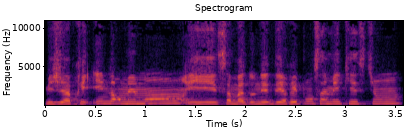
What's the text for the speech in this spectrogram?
mais j'ai appris énormément et ça m'a donné des réponses à mes questions.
